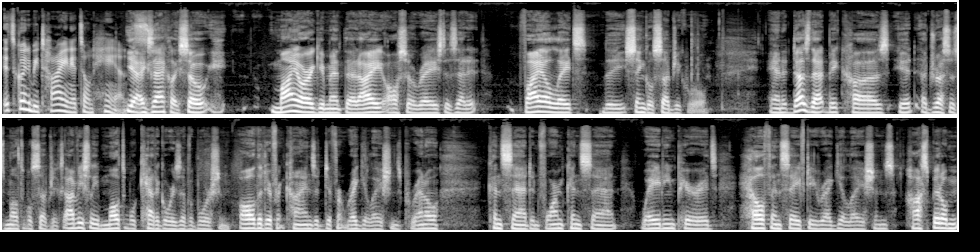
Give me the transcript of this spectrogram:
it's going to be tying its own hands. Yeah, exactly. So, my argument that I also raised is that it violates the single subject rule. And it does that because it addresses multiple subjects, obviously, multiple categories of abortion, all the different kinds of different regulations parental consent, informed consent, waiting periods, health and safety regulations, hospital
